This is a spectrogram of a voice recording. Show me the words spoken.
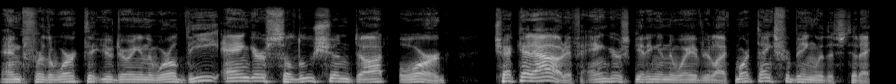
and for the work that you're doing in the world. TheAngerSolution.org. Check it out if anger's getting in the way of your life. Mort, thanks for being with us today.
